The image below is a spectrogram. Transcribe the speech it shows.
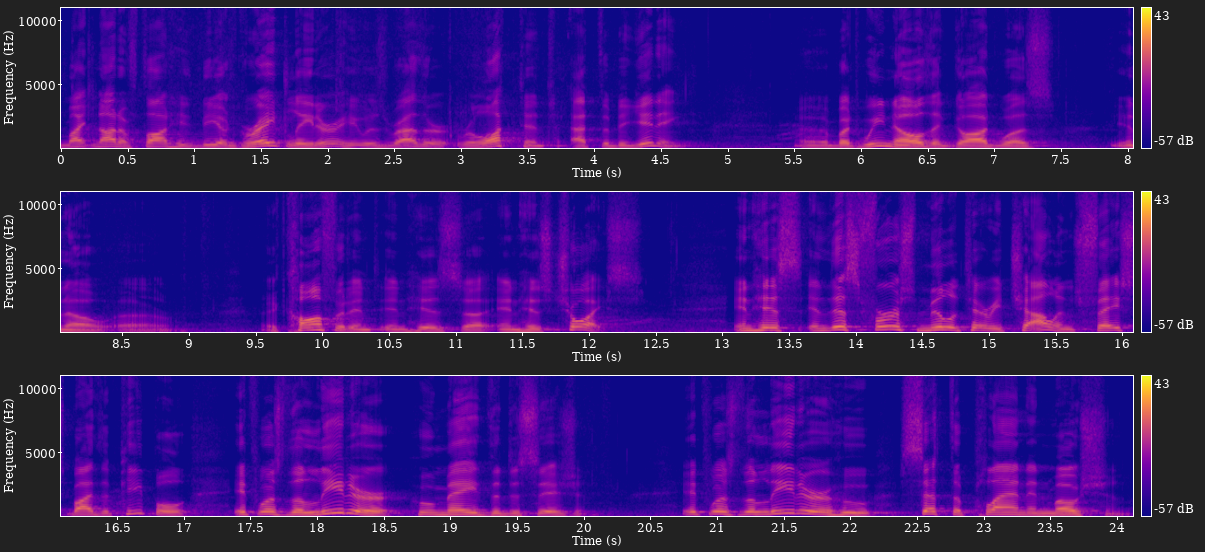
might not have thought he'd be a great leader. He was rather reluctant at the beginning. Uh, but we know that God was you know, uh, confident in his, uh, in his choice. In, his, in this first military challenge faced by the people, it was the leader who made the decision. It was the leader who set the plan in motion.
